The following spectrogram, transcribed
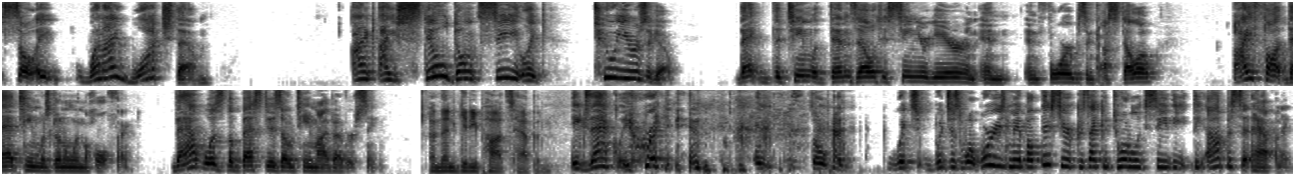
so when I watch them, I I still don't see like two years ago that the team with Denzel his senior year and and and Forbes and Costello. I thought that team was going to win the whole thing. That was the best Izzo team I've ever seen. And then Giddy Potts happen. Exactly right, and, and so uh, which which is what worries me about this year because I could totally see the the opposite happening.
